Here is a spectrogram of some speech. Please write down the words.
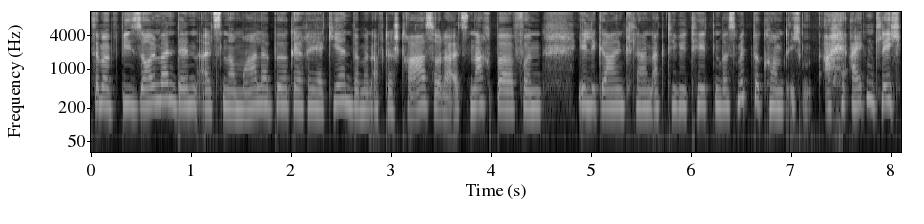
Sag mal, wie soll man denn als normaler Bürger reagieren, wenn man auf der Straße oder als Nachbar von illegalen Clan-Aktivitäten was mitbekommt? Ich, eigentlich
